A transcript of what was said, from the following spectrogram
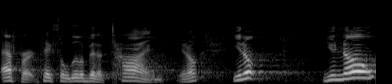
effort, it takes a little bit of time, you know? You know, you know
